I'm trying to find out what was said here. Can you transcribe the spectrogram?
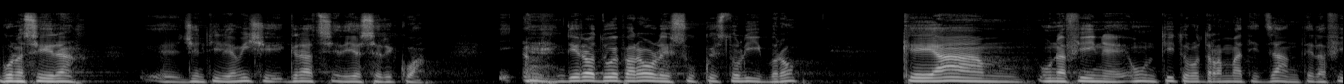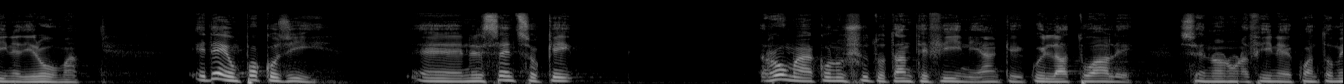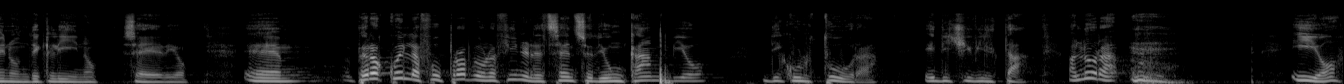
Buonasera, eh, gentili amici, grazie di essere qua. Dirò due parole su questo libro che ha mm, una fine, un titolo drammatizzante, La fine di Roma. Ed è un po' così, eh, nel senso che Roma ha conosciuto tante fini, anche quella attuale, se non una fine, quantomeno un declino serio. Eh, però quella fu proprio una fine nel senso di un cambio di cultura e di civiltà. Allora io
